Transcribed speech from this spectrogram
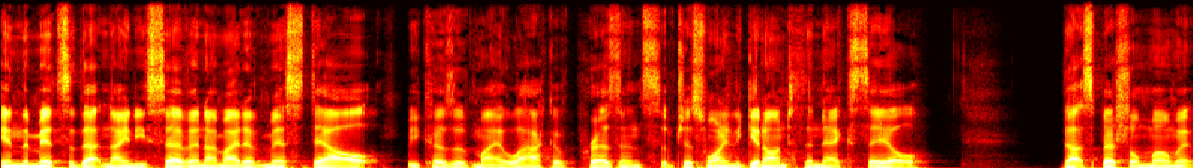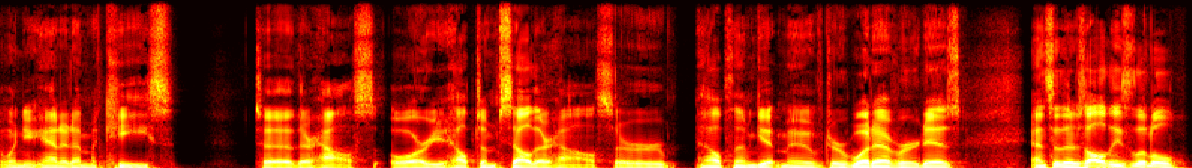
in the midst of that 97, I might have missed out because of my lack of presence of just wanting to get on to the next sale. That special moment when you handed them a keys to their house, or you helped them sell their house, or help them get moved, or whatever it is. And so there's all these little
